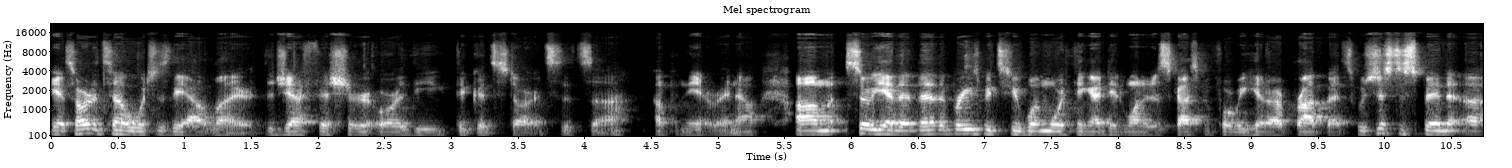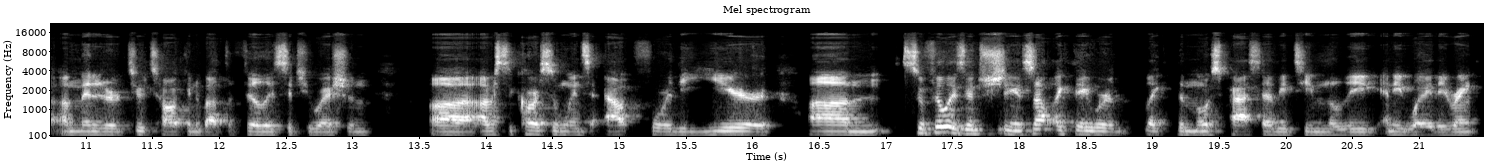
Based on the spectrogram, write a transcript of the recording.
Yeah, it's hard to tell which is the outlier, the Jeff Fisher or the the good starts. It's uh, up in the air right now. Um, so yeah, that, that brings me to one more thing I did want to discuss before we hit our prop bets, which just to spend a, a minute or two talking about the Philly situation. Uh, obviously, Carson Wentz out for the year. Um, so Philly's interesting. It's not like they were like the most pass heavy team in the league anyway. They ranked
